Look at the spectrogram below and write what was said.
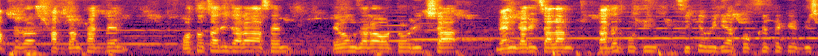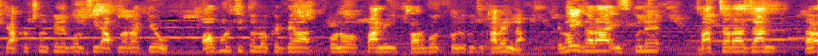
আপনারা সাবধান থাকবেন। পথচারী যারা আছেন এবং যারা অটো রিক্সা ভ্যান গাড়ি চালান তাদের প্রতি সিকে মিডিয়ার পক্ষ থেকে দৃষ্টি আকর্ষণ করে বলছি আপনারা কেউ অপরিচিত লোকের দেওয়া কোনো পানি শরবত কোনো কিছু খাবেন না। এবং যারা স্কুলে বাচ্চারা যান তারা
